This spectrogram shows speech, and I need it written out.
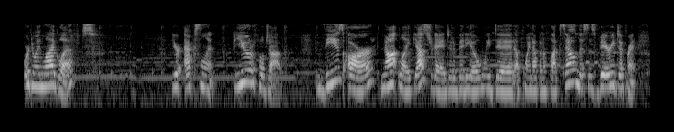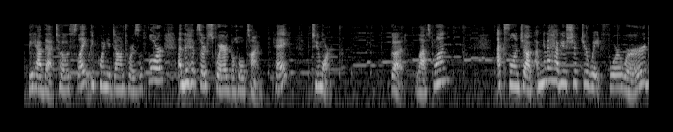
We're doing leg lifts. You're excellent, beautiful job. These are not like yesterday. I did a video and we did a point up and a flex down. This is very different. We have that toe slightly pointed down towards the floor and the hips are squared the whole time. Okay, two more. Good. Last one. Excellent job. I'm gonna have you shift your weight forward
